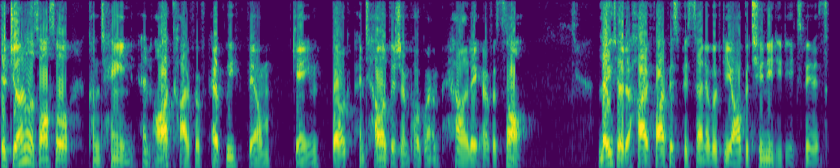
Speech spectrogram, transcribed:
The journals also contain an archive of every film, game, book, and television program Halliday ever saw. Later, the High Five is presented with the opportunity to experience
